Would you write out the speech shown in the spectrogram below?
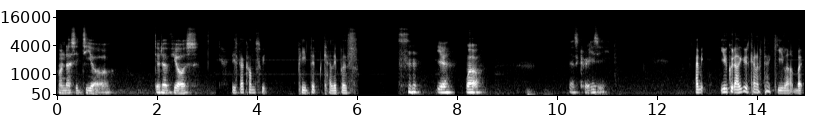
Honda City or Toyota Vios. This car comes with painted calipers. Yeah. Wow. That's crazy. You could argue it's kind of tacky, but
